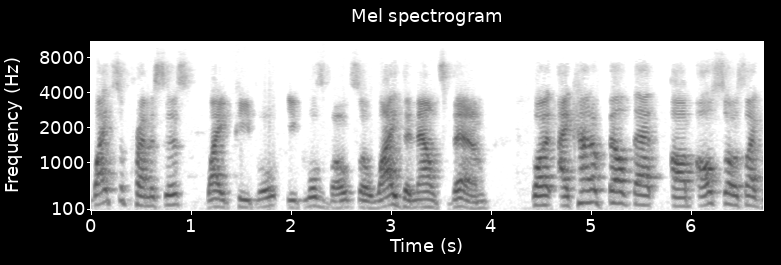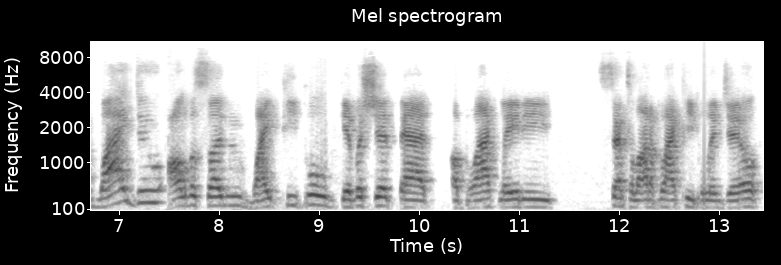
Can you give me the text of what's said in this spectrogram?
white supremacists, white people equals vote. So why denounce them? But I kind of felt that um, also it's like, why do all of a sudden white people give a shit that a black lady sent a lot of black people in jail?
